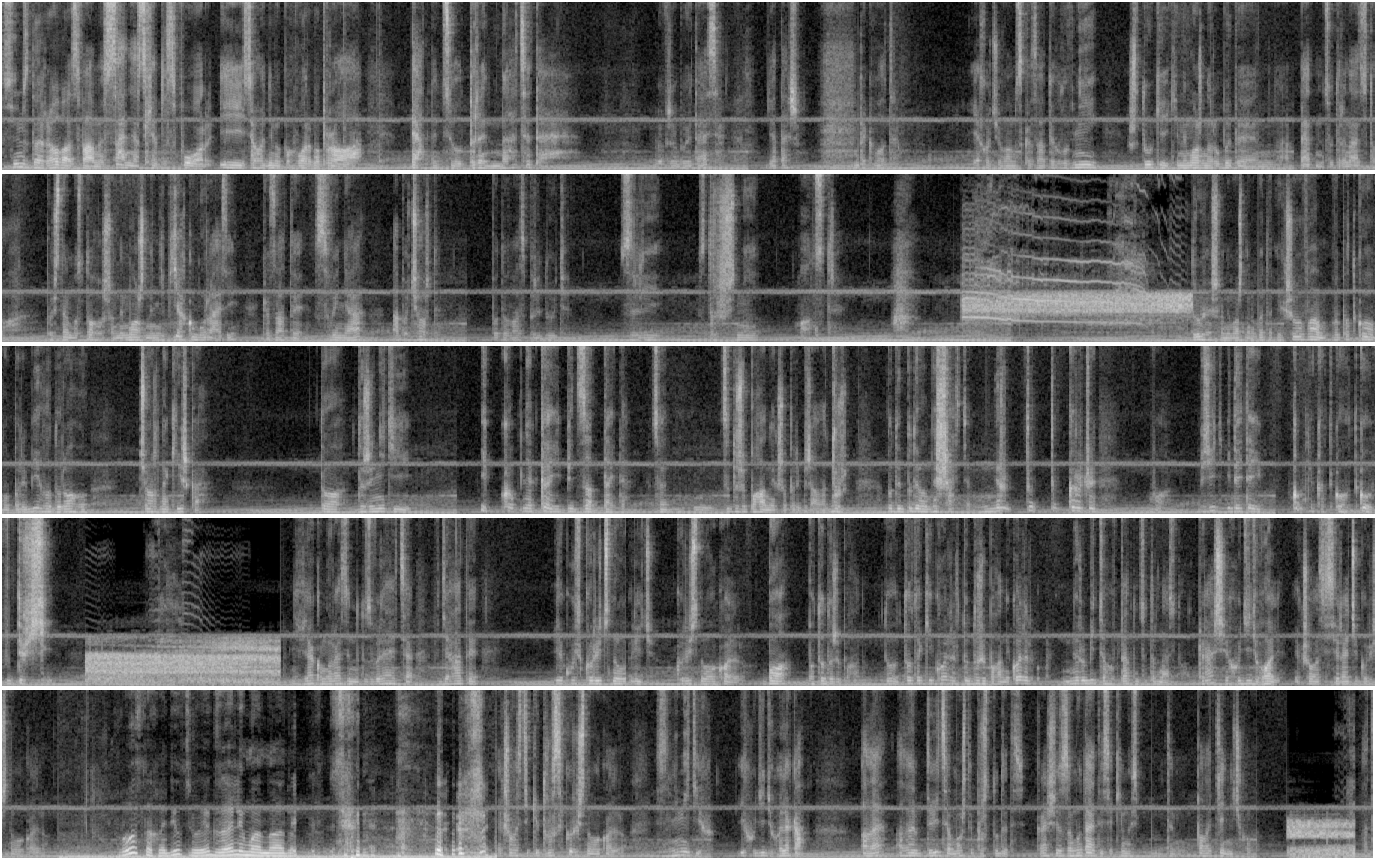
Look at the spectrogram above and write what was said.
Всім здорова, з вами Саня з Headless 4 і сьогодні ми поговоримо про п'ятницю 13. Ви вже боїтесь? Я теж. Так от, я хочу вам сказати головні штуки, які не можна робити на п'ятницю 13-го. Почнемо з того, що не можна ні в якому разі казати свиня або чорт, бо до вас прийдуть злі, страшні монстри. Друге, що не можна робити, якщо вам випадково перебігла дорогу чорна кішка, то доженіть її і копняка їй під зад дайте. Це, це дуже погано, якщо перебіжала. Дуже. Буде, буде вам нещастя. Не, коротше, во. Біжіть і дайте їй копняка такого, такого від душі. Ні в якому разі не дозволяється вдягати якусь коричневу річ, коричневого кольору. Бо, бо то дуже погано. То, то такий колір, то дуже поганий колір. Не робіть цього в п'ятницю 13-го. Краще ходіть голі, якщо у вас всі речі коричневого кольору. Просто ходил человек за лимонадом. Якщо у вас тільки труси коричневого кольору, зніміть їх і ходіть голяка. Але, але дивіться, можете простудитись. Краще замотайтесь якимось тим полотенничком.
